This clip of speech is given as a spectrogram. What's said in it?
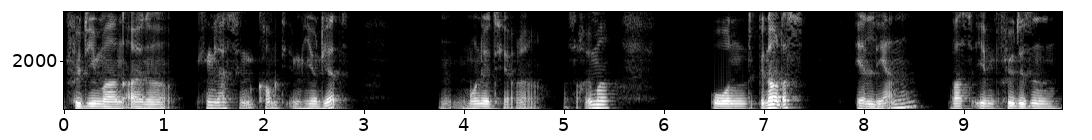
für die man eine Gegenleistung bekommt im Hier und Jetzt, monetär oder was auch immer. Und genau das erlernen, was eben für diesen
